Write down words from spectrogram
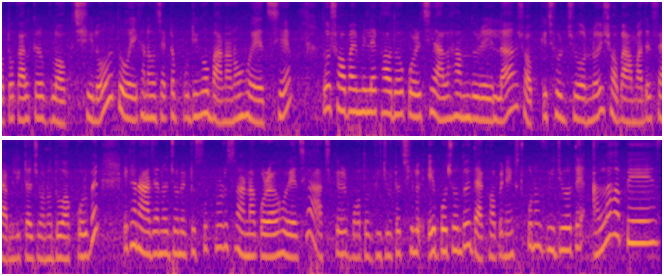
গতকালকের ব্লগ ছিল, তো এখানে হচ্ছে একটা পুডিংও বানানো হয়েছে। তো সবাই মিলে খাওয়া দাওয়া করেছি, আলহামদুলিল্লাহ সব কিছুর জন্যই। সবাই আমাদের ফ্যামিলিটার জন্য দোয়া করবেন। এখানে আজানোর জন্য একটু সুপ নুডলস রান্না করা হয়েছে। আজকের মতো ভিডিওটা ছিল এ পর্যন্তই। দেখা হবে নেক্সট কোনো ভিডিওতে। আল্লাহ হাফেজ!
